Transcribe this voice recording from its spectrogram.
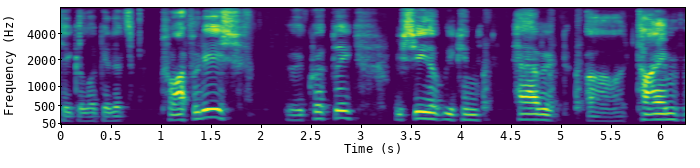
take a look at its properties very quickly. We see that we can have it uh, time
